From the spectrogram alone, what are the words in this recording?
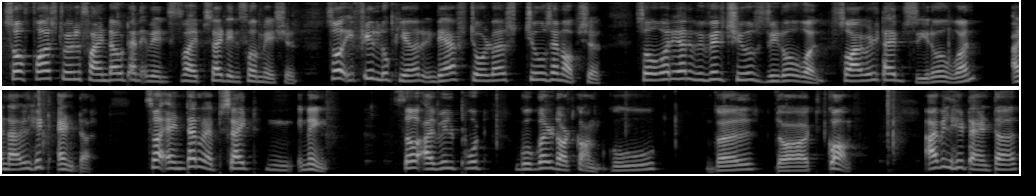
So first we will find out an website information. So if you look here, they have told us choose an option. So over here we will choose 0, 1. So I will type 0, 1 and I will hit enter. So enter website name. So I will put google.com, google.com. I will hit enter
